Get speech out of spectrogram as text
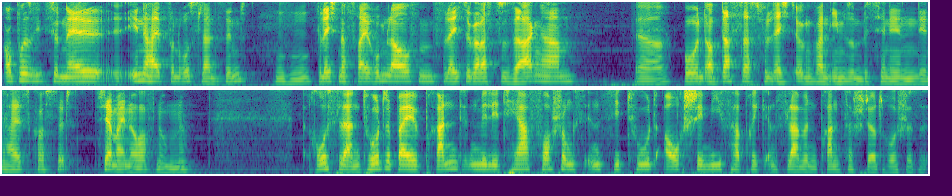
oppositionell innerhalb von Russland sind. Mhm. Vielleicht noch frei rumlaufen, vielleicht sogar was zu sagen haben. Ja. Und ob das das vielleicht irgendwann ihm so ein bisschen den, den Hals kostet. Ist ja meine Hoffnung, ne? Russland, Tote bei Brand im Militärforschungsinstitut, auch Chemiefabrik in Flammen, Brand zerstört russisches,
